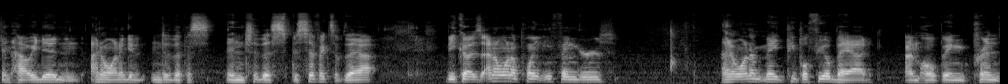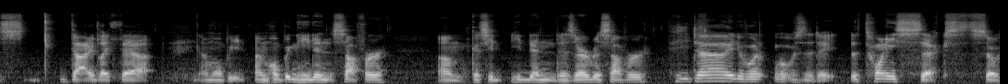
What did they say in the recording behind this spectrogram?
and how he did. And I don't want to get into the, into the specifics of that. Because I don't want to point any fingers. I don't want to make people feel bad. I'm hoping Prince died like that. I'm hoping I'm hoping he didn't suffer, because um, he he didn't deserve to suffer. He died, what, what was the date? The 26th, so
